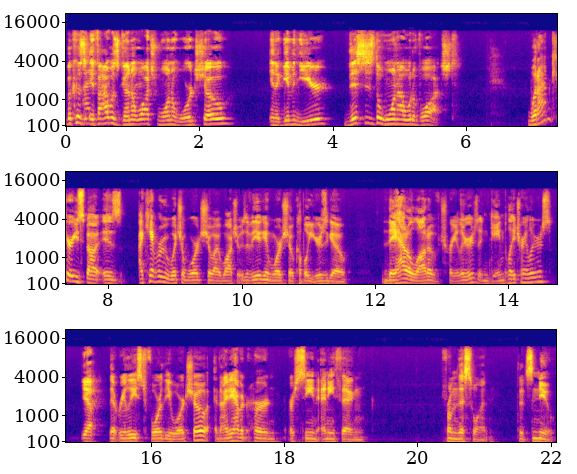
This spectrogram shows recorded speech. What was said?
because I- if I was gonna watch one award show in a given year, this is the one I would have watched. What I'm curious about is I can't remember which award show I watched. It was a video game award show a couple years ago. They had a lot of trailers and gameplay trailers. Yeah, that released for the award show, and I haven't heard or seen anything from this one that's new.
